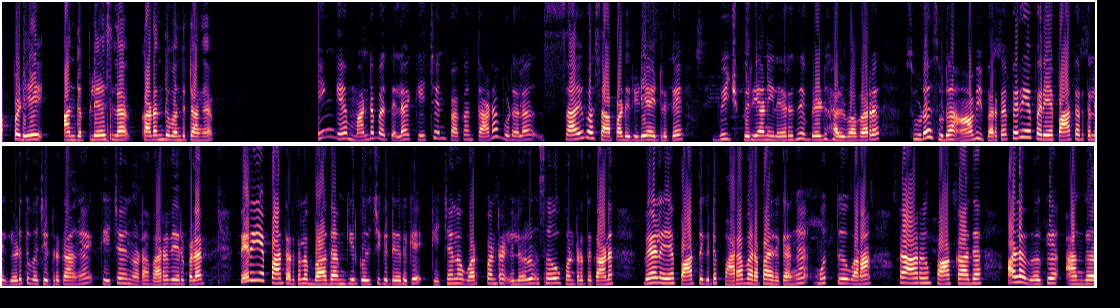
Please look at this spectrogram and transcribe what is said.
அப்படியே அந்த பிளேஸில் கடந்து வந்துட்டாங்க. இங்கே மண்டபத்தில் கிச்சன் பக்கம் தடபுடல சைவ சாப்பாடு ரெடி ஆகிட்டு இருக்கு பீச் பிரியாணியிலேருந்து பிரெட் ஹல்வா வர சுட சுட ஆவி பறக்க பெரிய பெரிய பாத்திரத்தில் எடுத்து வச்சிட்ருக்காங்க கிச்சனோட வரவேற்பில் பெரிய பாத்திரத்தில் பாதாம் கீர் கொதிச்சுக்கிட்டு இருக்குது கிச்சனில் ஒர்க் பண்ணுற எல்லோரும் சர்வ் பண்ணுறதுக்கான வேலையை பார்த்துக்கிட்டு பரபரப்பாக இருக்காங்க. முத்து வரான் யாரும் பார்க்காத அளவுக்கு அங்கே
